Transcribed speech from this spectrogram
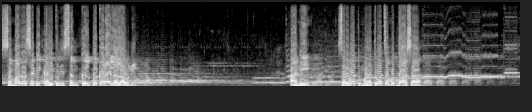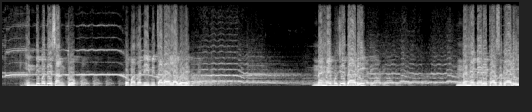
समाजासाठी काहीतरी संकल्प करायला लावणे. आणि सर्वात महत्त्वाचा मुद्दा असा हिंदीमध्ये सांगतो तो माझा नेहमीचा डायलॉग आहे. न है मुझे दाढ़ी न है मेरे पास गाड़ी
